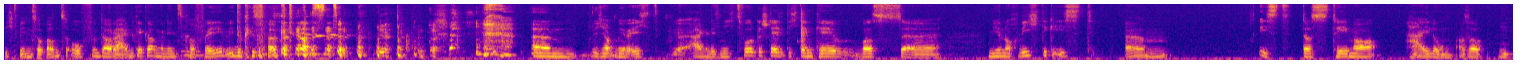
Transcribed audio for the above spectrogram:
Ich bin so ganz offen da reingegangen ins mhm. Café, wie du gesagt hast. ähm, ich habe mir echt eigentlich nichts vorgestellt. Ich denke, was äh, mir noch wichtig ist, ähm, ist das Thema Heilung. Also hm.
